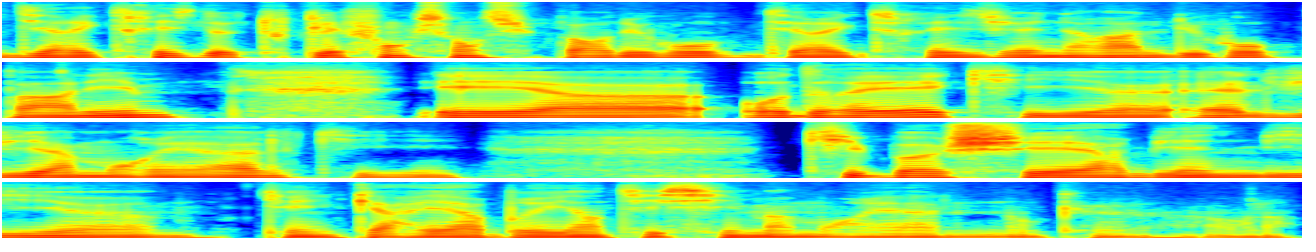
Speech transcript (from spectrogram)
directrice de toutes les fonctions support du groupe, directrice générale du groupe Paralim, et Audrey qui elle vit à Montréal, qui qui bosse chez Airbnb, qui a une carrière brillantissime à Montréal. Donc voilà.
